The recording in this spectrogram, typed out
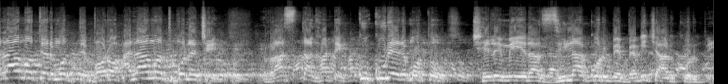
আলামতের মধ্যে বড় আলামত বলেছে, রাস্তাঘাটে কুকুরের মতো ছেলে মেয়েরা জিনা করবে, ব্যবিচার করবে।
